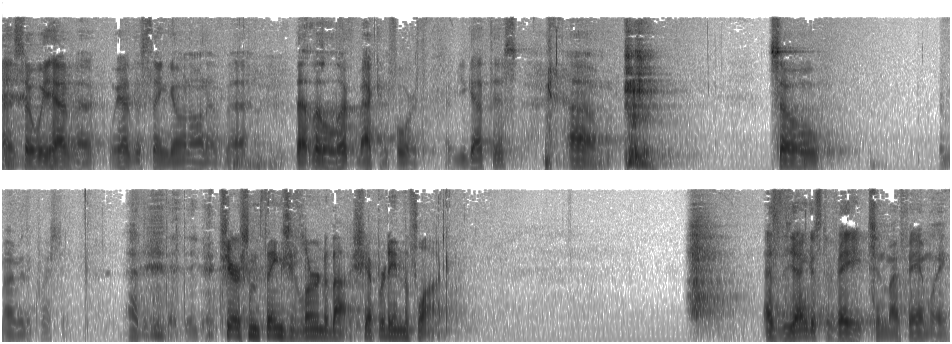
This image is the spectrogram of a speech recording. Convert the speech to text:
Uh, so we have uh, we have this thing going on of uh, that little look back and forth. Have you got this? Um, so remind me of the question. I had to get that dig in. Share some things you've learned about shepherding the flock. As the youngest of eight in my family,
